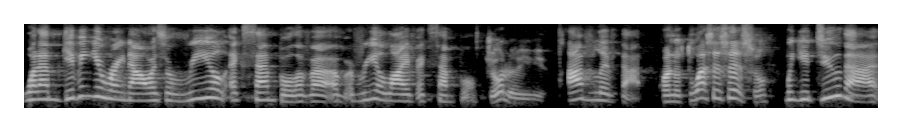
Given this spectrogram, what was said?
What I'm giving you right now is a real example of a, of a real life example. Yo lo he vivido. I've lived that. Cuando tú haces eso, When you do that,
